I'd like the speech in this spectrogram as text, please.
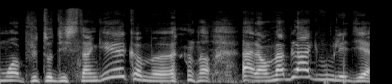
moi, plutôt distingué, comme... euh, non. Alors, ma blague, vous voulez dire?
